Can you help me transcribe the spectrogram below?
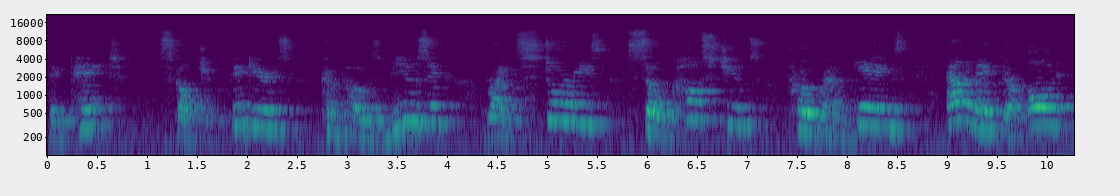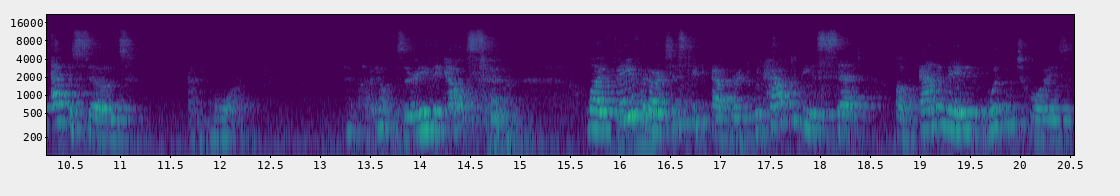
They paint, sculpture figures, compose music, write stories, sew costumes, program games, animate their own episodes, and more. I don't, is there anything else? My favorite artistic effort would have to be a set of animated wooden toys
